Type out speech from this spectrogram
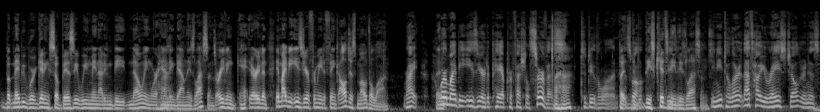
but maybe we're getting so busy we may not even be knowing we're handing down these lessons, or even or even it might be easier for me to think I'll just mow the lawn. Right. Or it might be easier to pay a professional service to do the lawn Uh-huh. But as well. th- these kids need these lessons. You need to learn. That's how you raise children is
